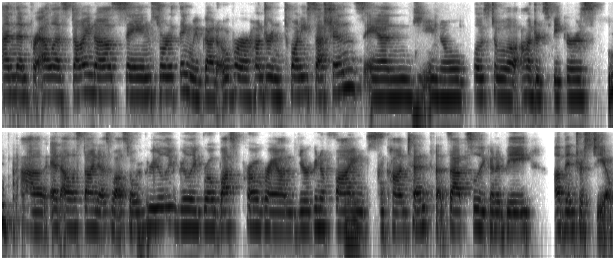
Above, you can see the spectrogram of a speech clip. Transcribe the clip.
And then for LS Dyna, same sort of thing. We've got over 120 sessions and you know close to 100 speakers uh, at LS Dyna as well. So really, really robust program. You're going to find mm-hmm. some content that's absolutely going to be of interest to you.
